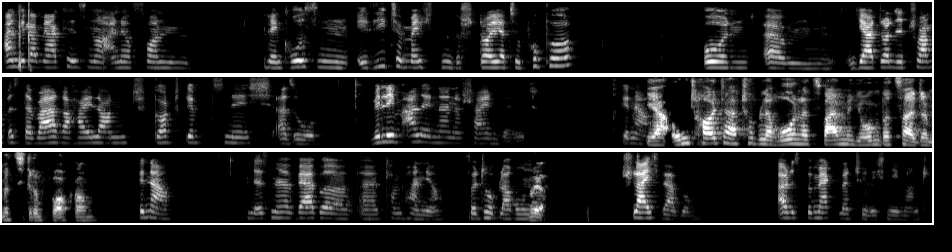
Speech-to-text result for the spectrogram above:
Angela Merkel ist nur eine von den großen Elitemächten gesteuerte Puppe. Und ähm, ja, Donald Trump ist der wahre Heiland. Gott gibt's nicht. Also wir leben alle in einer Scheinwelt. Genau. Ja, und heute hat Toblerone 2 Millionen bezahlt, damit sie drin vorkommen. Genau. Das ist eine Werbekampagne für Toblerone. Ja. Schleichwerbung. Aber das bemerkt natürlich niemand.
